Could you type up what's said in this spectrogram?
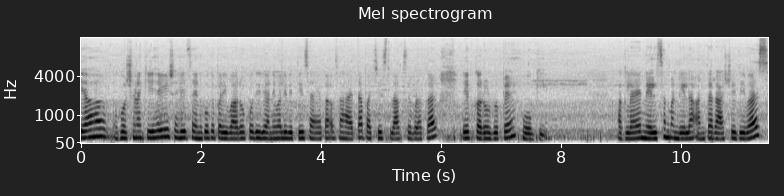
यह घोषणा की है कि शहीद सैनिकों के परिवारों को दी जाने वाली वित्तीय सहायता सहायता पच्चीस लाख से बढ़कर एक करोड़ रुपये होगी। अगला है नेल्सन मंडेला अंतर्राष्ट्रीय दिवस।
